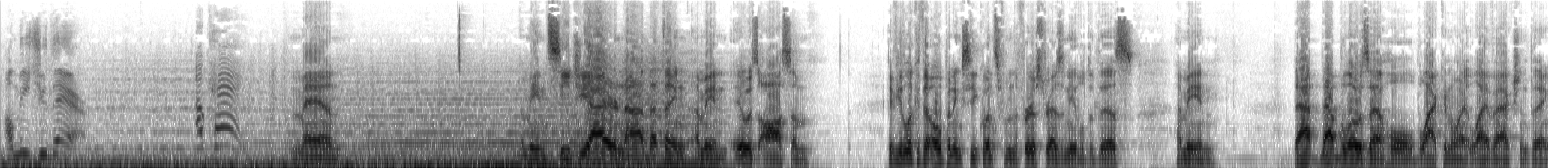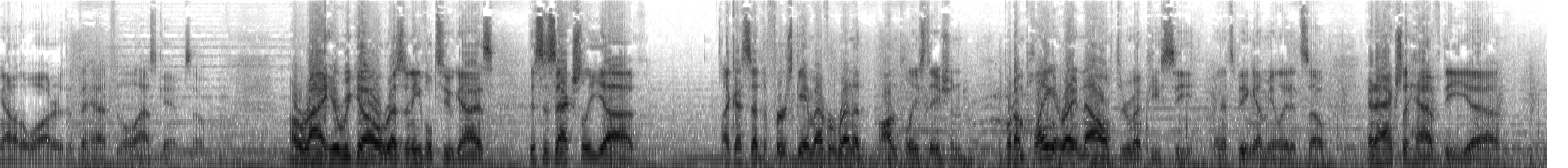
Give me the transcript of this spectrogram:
I'll meet you there. Okay. Man. I mean, CGI or not, that thing, I mean, it was awesome. If you look at the opening sequence from the first Resident Evil to this, I mean, that that blows that whole black and white live action thing out of the water that they had for the last game, so. Alright, here we go. Resident Evil 2, guys. This is actually, uh, like I said, the first game I ever rented on PlayStation, but I'm playing it right now through my PC, and it's being emulated, so. And I actually have the, uh,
